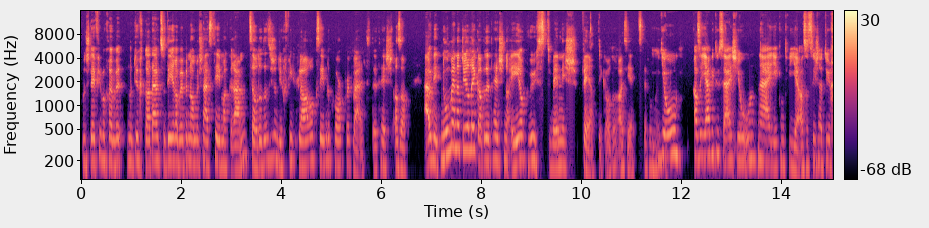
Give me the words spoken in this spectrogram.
und Steffi, wir kommen natürlich gerade auch zu dir, aber eben nochmal schnell das Thema Grenzen, oder? Das ist natürlich viel klarer gesehen in der Corporate-Welt. Dort hast also auch nicht nur natürlich, aber dort hast du noch eher gewusst, wenn ist fertig, oder? Als jetzt. Ja, also ja, wie du sagst, ja und nein irgendwie. Also es ist natürlich,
